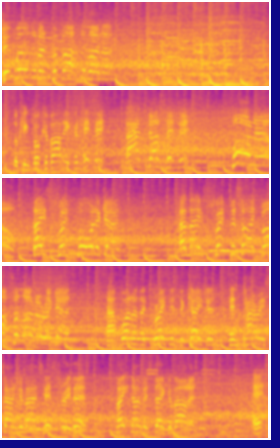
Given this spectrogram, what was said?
Bewilderment for Barcelona. Looking for Cavani, can hit it, and does hit it. 4-0. They swept forward again. And they've swept aside Barcelona again. And one of the greatest occasions in Paris Saint-Germain's history, this. Make no mistake about it. It's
